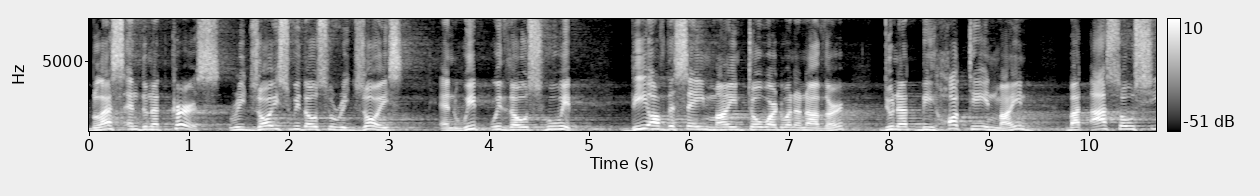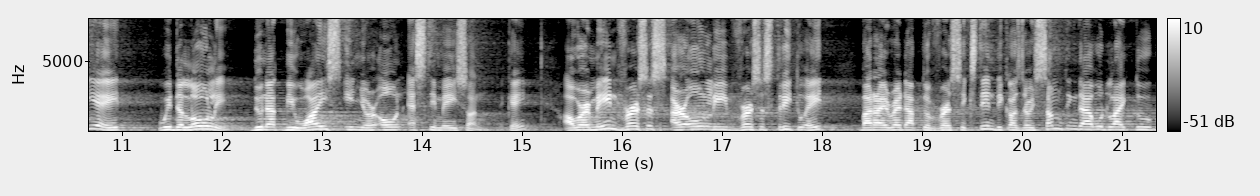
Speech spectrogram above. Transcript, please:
bless and do not curse, rejoice with those who rejoice, and weep with those who weep. Be of the same mind toward one another do not be haughty in mind, but associate with the lowly. Do not be wise in your own estimation. Okay? Our main verses are only verses 3 to 8, but I read up to verse 16 because there is something that I would like to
